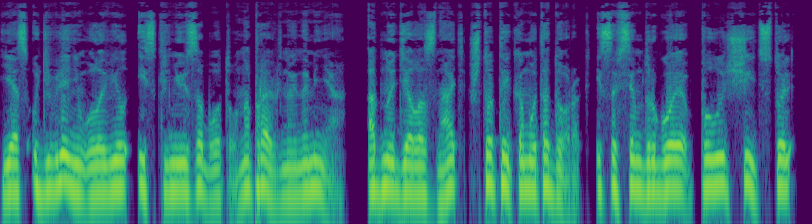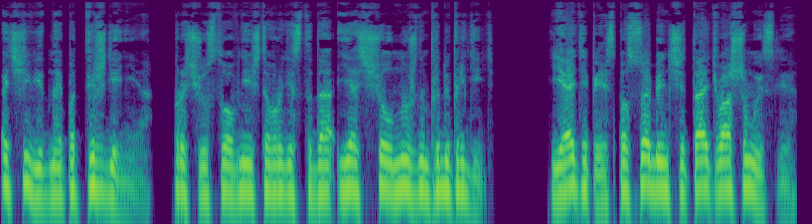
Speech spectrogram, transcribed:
Я с удивлением уловил искреннюю заботу, направленную на меня. Одно дело знать, что ты кому-то дорог, и совсем другое – получить столь очевидное подтверждение. Прочувствовав нечто вроде стыда, я счел нужным предупредить. Я теперь способен читать ваши мысли.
